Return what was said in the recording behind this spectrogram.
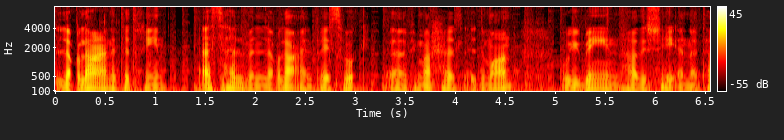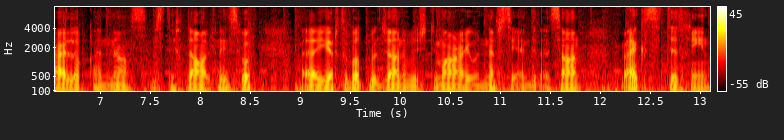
الإقلاع عن التدخين أسهل من الإقلاع عن الفيسبوك في مرحلة الإدمان ويبين هذا الشيء أن تعلق الناس باستخدام الفيسبوك آه، يرتبط بالجانب الاجتماعي والنفسي عند الإنسان بعكس التدخين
